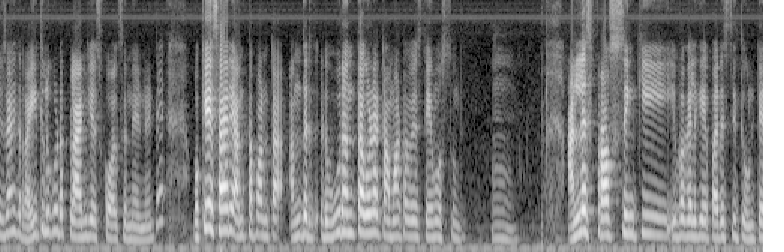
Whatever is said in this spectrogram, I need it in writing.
నిజానికి రైతులు కూడా ప్లాన్ చేసుకోవాల్సింది ఏంటంటే ఒకేసారి అంత పంట అందరి ఊరంతా కూడా టమాటా వేస్తే ఏమొస్తుంది. అన్లెస్ ప్రాసెసింగ్కి ఇవ్వగలిగే పరిస్థితి ఉంటే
